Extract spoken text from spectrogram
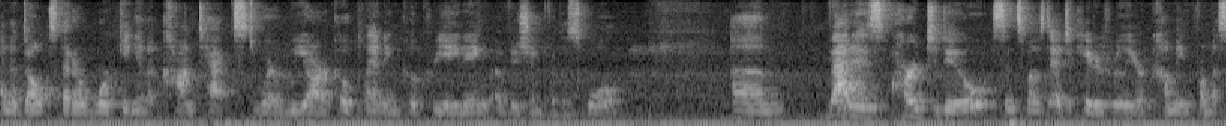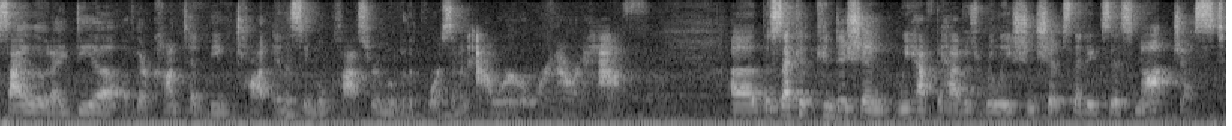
and adults that are working in a context where we are co-planning, co-creating a vision for the school. Um, that is hard to do since most educators really are coming from a siloed idea of their content being taught in a single classroom over the course of an hour or an hour and a half. Uh, the second condition we have to have is relationships that exist not just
